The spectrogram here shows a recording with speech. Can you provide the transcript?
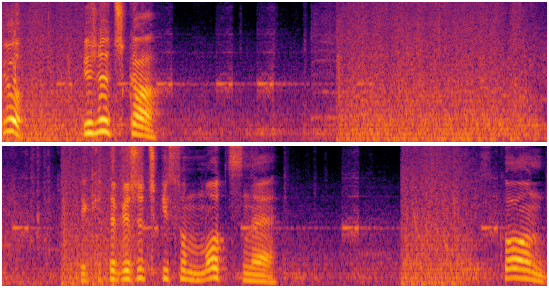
Jo! Wieżyczka! Jakie te wieżyczki są mocne! Skąd?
